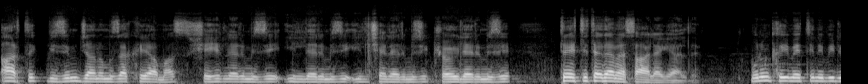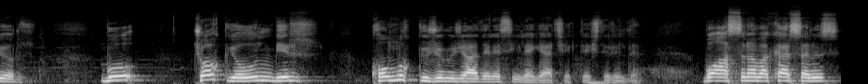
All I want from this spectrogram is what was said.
artık bizim canımıza kıyamaz. Şehirlerimizi, illerimizi, ilçelerimizi, köylerimizi tehdit edemez hale geldi. Bunun kıymetini biliyoruz. Bu çok yoğun bir kolluk gücü mücadelesiyle gerçekleştirildi. Bu aslına bakarsanız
